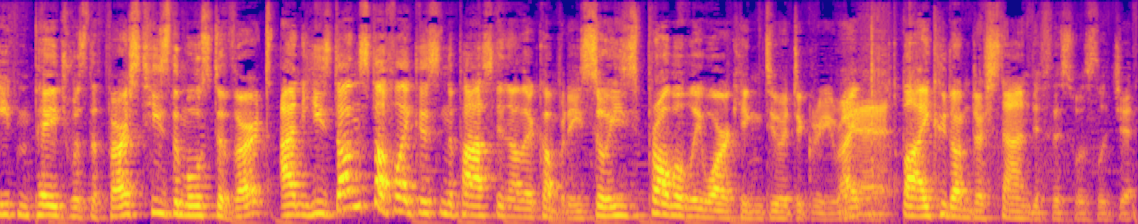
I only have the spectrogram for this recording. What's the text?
Ethan Page was the first. He's the most overt, and he's done stuff like this in the past in other companies, so he's probably working to a degree, right? Yeah. But I could understand if this was legit.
